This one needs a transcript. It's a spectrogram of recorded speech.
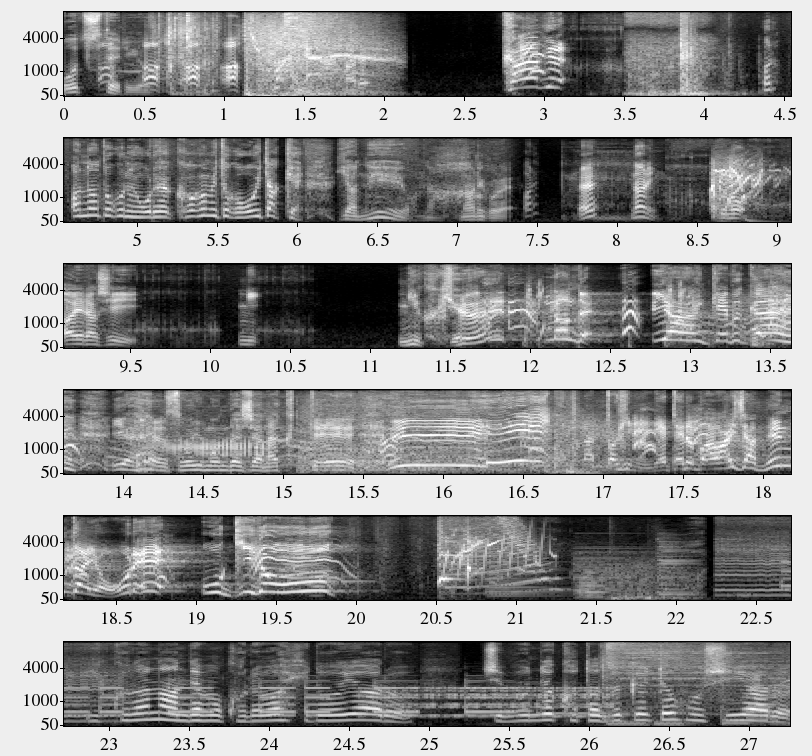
落ちてるよ。鏡らあれ？あんなとこに俺鏡とか置いたっけ？いやねえよな。何これ？え？何？この愛らしいに肉球？なんで？いや毛深い！いやそういう問題じゃなくて。ええー、そんな時に寝てる場合じゃねえんだよ俺！起きろいくらなんでもこれはひどいある自分で片付けてほしいある。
